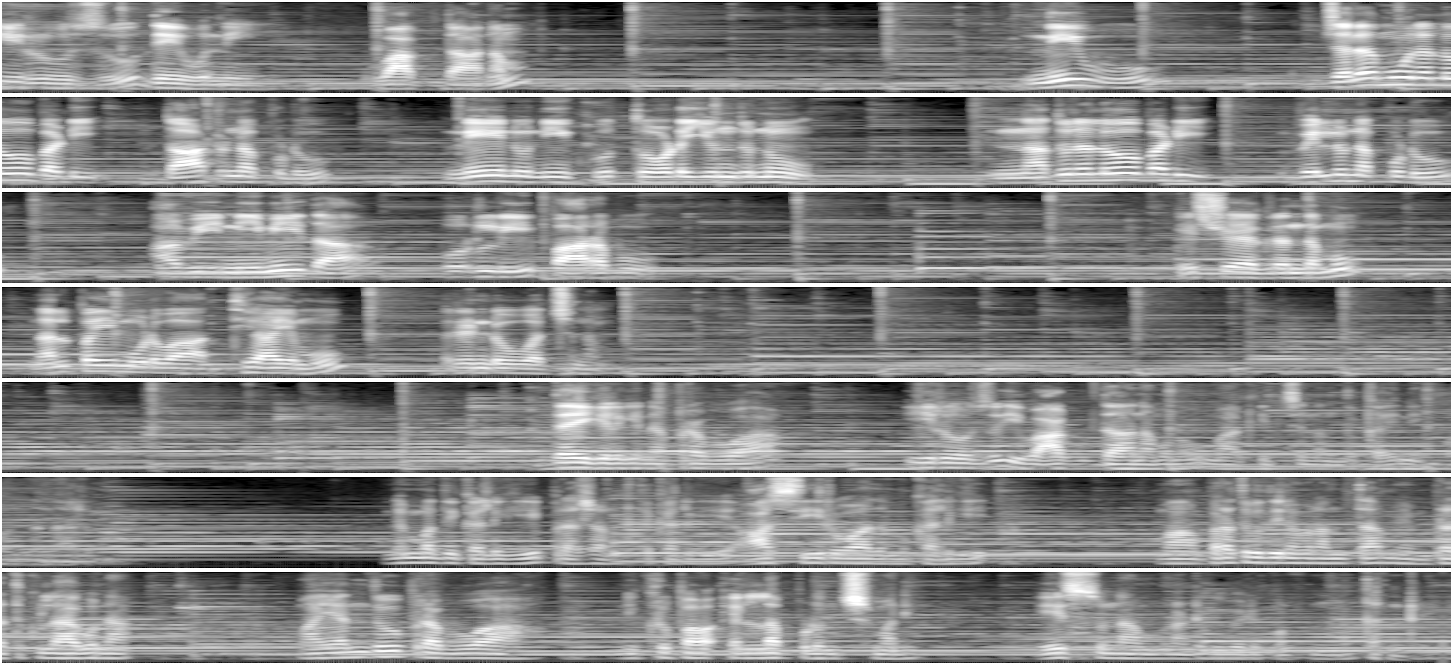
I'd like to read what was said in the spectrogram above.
ఈరోజు దేవుని వాగ్దానం. నీవు జలమూలలో బడి దాటునప్పుడు నేను నీకు తోడయుందును నదులలో బడి వెళ్ళునప్పుడు అవి నీ మీద పొర్లి పారవు. యశ్వయ గ్రంథము నలభై మూడవ అధ్యాయము రెండవ వచనం. దయగలిగిన ప్రభువా ఈరోజు ఈ వాగ్దానమును మాకు ఇచ్చినందుకై నీకు వందనాలు. నెమ్మది కలిగి ప్రశాంతత కలిగి ఆశీర్వాదము కలిగి మా బ్రతుకు దినమునంతా మేము బ్రతుకులాగున మా యందు ప్రభువా నీ కృప ఎల్లప్పుడూ ఉంచమని ఏసునామని అడిగి వేడుకుంటున్నాను తండ్రి.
